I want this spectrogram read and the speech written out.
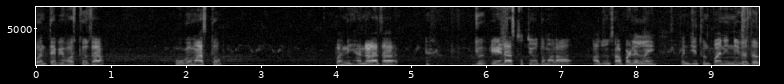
कोणत्या बी वस्तूचा उगम असतो. पण ह्या नळाचा जो एंड असतो तो तुम्हाला अजून सापडलेला नाही. पण जिथून पाणी निघतं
